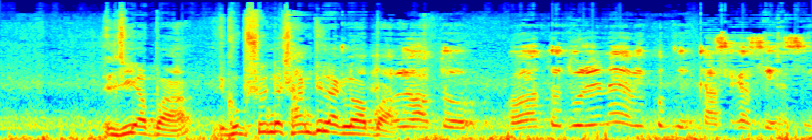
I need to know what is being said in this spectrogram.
জি আপা। খুব শুনে শান্তি লাগল আপা। তো দূরে নাই আমি খুব কাছাকাছি আছি।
